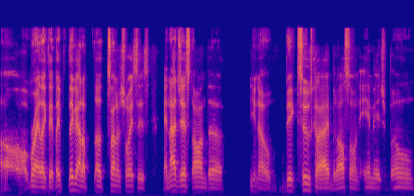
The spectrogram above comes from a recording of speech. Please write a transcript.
Oh, right. Like they they they got a, a ton of choices, and not just on the, you know, big two side, but also on Image, Boom,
